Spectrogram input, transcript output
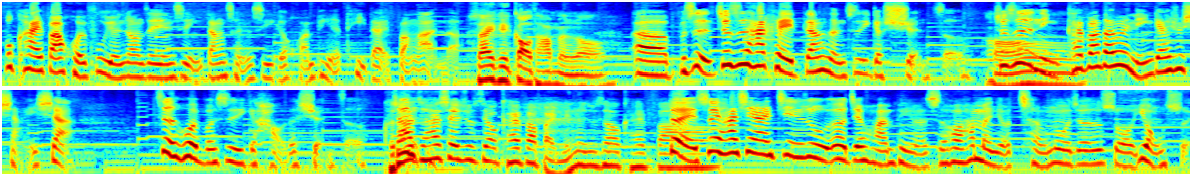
不开发回复原状这件事情当成是一个环评的替代方案了。所以还可以告他们喽。呃，不是，就是他可以当成是一个选择，哦就是你开发单位你应该去想一下，这会不会是一个好的选择？可他他现在就是要开发，摆明了就是要开发啊、对，所以他现在进入二阶环评的时候，他们有承诺，就是说用水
